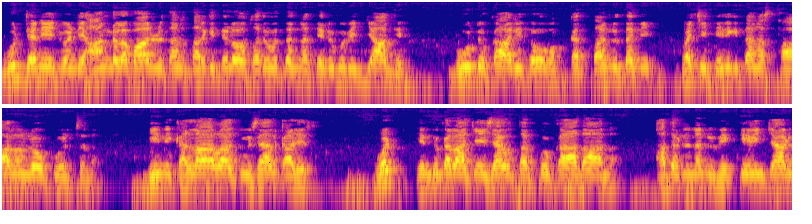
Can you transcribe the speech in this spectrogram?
వుడ్ అనేటువంటి ఆంగ్ల బాలుడు తన తరగతిలో చదువుతున్న తెలుగు విద్యార్థి బూటు కారితో ఒక్క తన్ను తన్ని వచ్చి తిరిగి తన స్థానంలో కూర్చున్న దీన్ని కళ్ళారా చూశారు కాళేశ్వర వట్ ఎందుకలా చేశావు? తప్పు కాదా అన్న. అతడు నన్ను వెక్కిరించాడు.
